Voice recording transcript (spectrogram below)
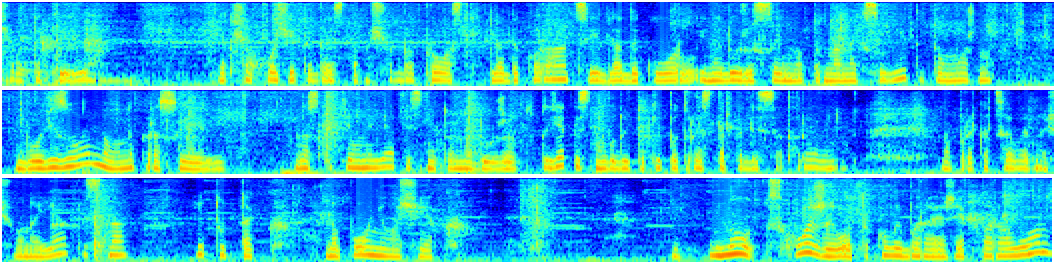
Ще отакі є. Якщо хочете десь там, щоб просто для декорації, для декору і не дуже сильно там на них сидіти, то можна. Бо візуально вони красиві. Наскільки вони якісні, то не дуже. Якісні будуть такі по 350 гривень. Наприклад, це видно, що вона якісна. І тут так наповнювач як. Ну, схоже, от коли береш як паралон,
